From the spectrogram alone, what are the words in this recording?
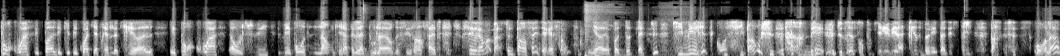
pourquoi c'est pas les Québécois qui apprennent le créole et pourquoi on le suit mais pas une langue qui rappelle la douleur de ses ancêtres. C'est vraiment, ben, c'est une pensée intéressante. Il n'y a pas de doute là-dessus qui mérite qu'on s'y penche, mais je dirais surtout qui est révélatrice d'un état d'esprit parce que ce discours-là,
